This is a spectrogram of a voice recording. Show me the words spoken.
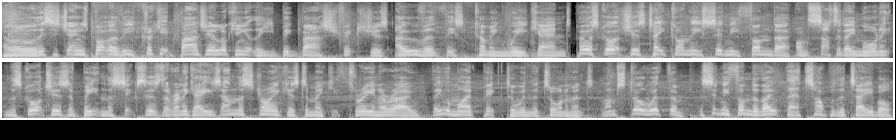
Hello, this is James Butler, the Cricket Badger, looking at the Big Bash fixtures over this coming weekend. Perth Scorchers take on the Sydney Thunder on Saturday morning, and the Scorchers have beaten the Sixers, the Renegades, and the Strikers to make it three in a row. They were my pick to win the tournament, and I'm still with them. The Sydney Thunder, though, they're top of the table.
